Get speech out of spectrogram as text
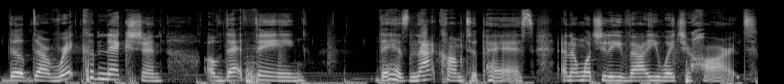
the direct connection of that thing that has not come to pass. And I want you to evaluate your heart.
